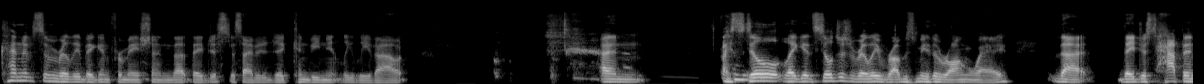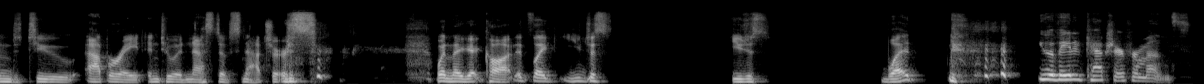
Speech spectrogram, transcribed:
kind of some really big information that they just decided to conveniently leave out. And I mm-hmm. still like it still just really rubs me the wrong way that they just happened to apparate into a nest of snatchers when they get caught. It's like you just you just what? You evaded capture for months.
